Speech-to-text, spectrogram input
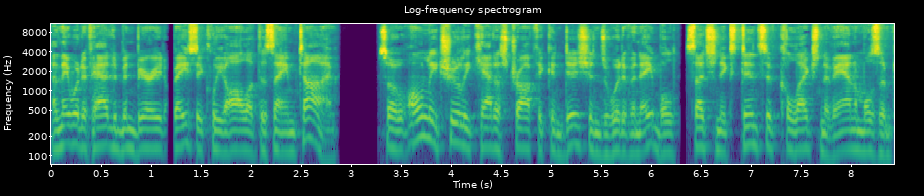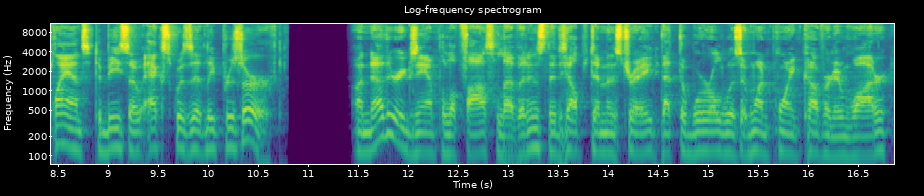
and they would have had to been buried basically all at the same time. So, only truly catastrophic conditions would have enabled such an extensive collection of animals and plants to be so exquisitely preserved. Another example of fossil evidence that helps demonstrate that the world was at one point covered in water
